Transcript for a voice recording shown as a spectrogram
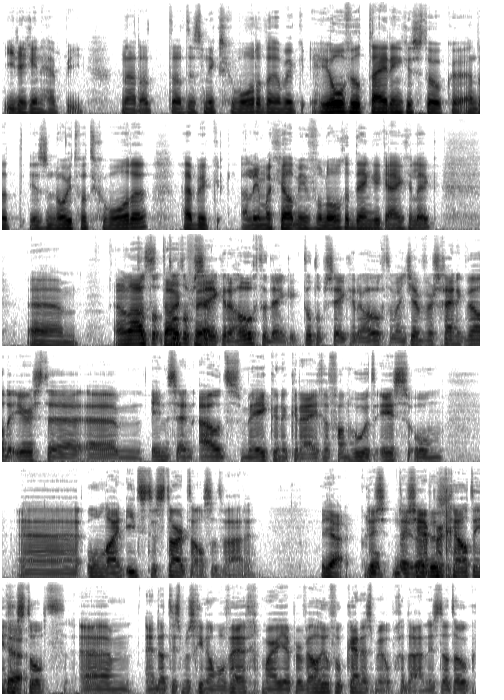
Iedereen happy. Nou, dat, dat is niks geworden. Daar heb ik heel veel tijd in gestoken. En dat is nooit wat geworden. Heb ik alleen maar geld mee verloren, denk ik eigenlijk. Ehm, En tot, tot op zekere hoogte, denk ik. Tot op zekere hoogte. Want je hebt waarschijnlijk wel de eerste um, ins en outs mee kunnen krijgen van hoe het is om uh, online iets te starten, als het ware. Ja, klopt. Dus, dus je hebt er geld in gestopt ehm, en dat is misschien allemaal weg, maar je hebt er wel heel veel kennis mee opgedaan. Is dat ook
